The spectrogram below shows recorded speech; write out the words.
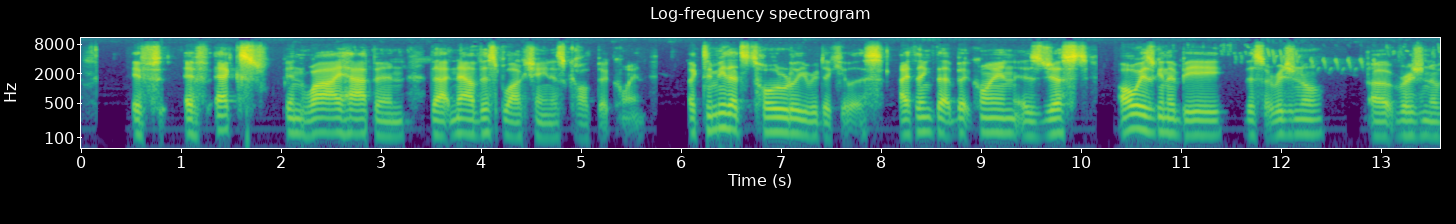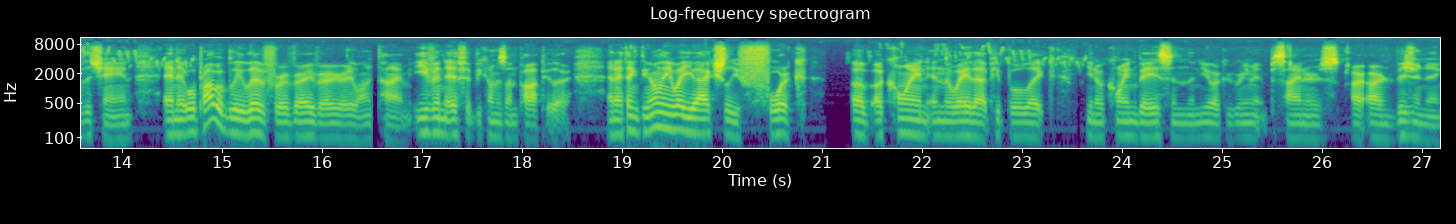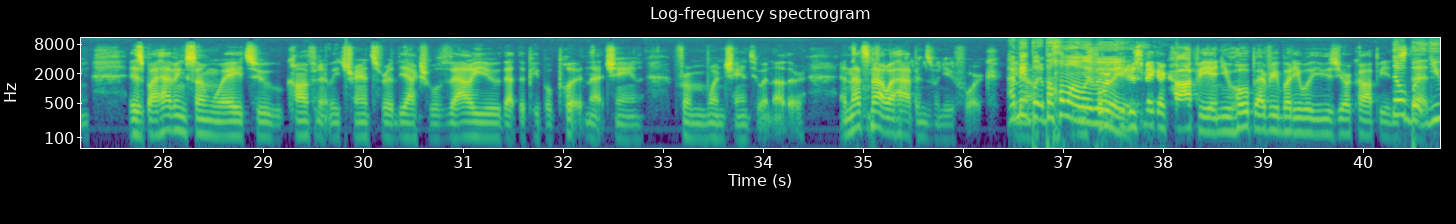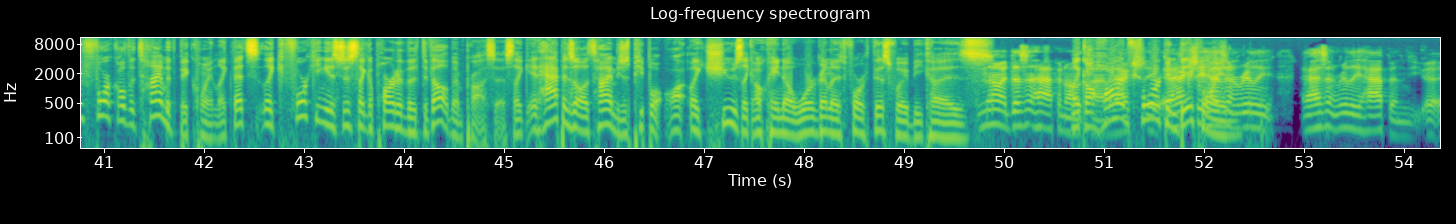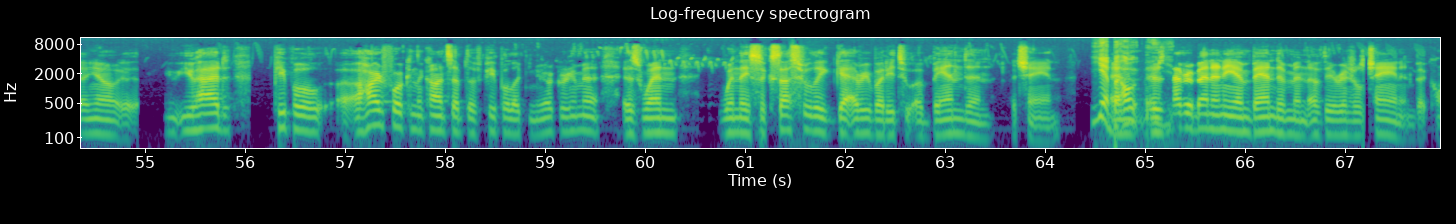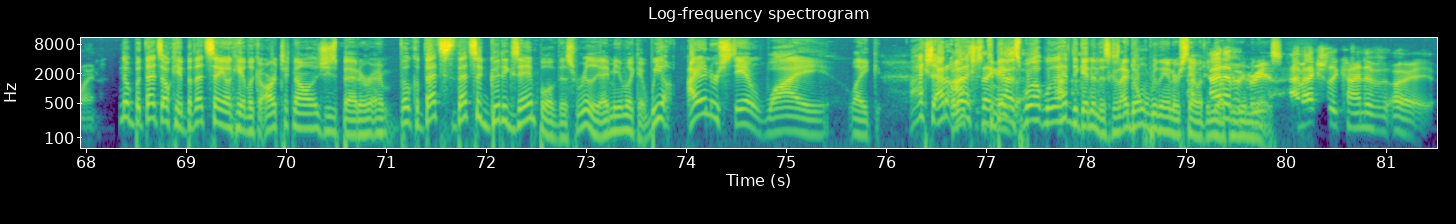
if if X and Y happen, that now this blockchain is called Bitcoin. Like to me, that's totally ridiculous. I think that Bitcoin is just always going to be this original uh, version of the chain, and it will probably live for a very, very, very long time, even if it becomes unpopular. And I think the only way you actually fork a coin in the way that people like you know Coinbase and the New York Agreement signers are, are envisioning is by having some way to confidently transfer the actual value that the people put in that chain from one chain to another. And that's not what happens when you fork. I mean, but, but hold on, you wait, fork, wait, wait. You just make a copy and you hope everybody will use your copy instead. No, but you fork all the time with Bitcoin. Like that's like forking is just like a part of the development process. Like it happens all the time. It's just people uh, like choose like okay, no, we're gonna fork this way because no, it doesn't happen all like the a hard actually, fork in it actually Bitcoin. hasn't really hasn't really happened. Uh, you know, you, you had people a hard fork in the concept of people like the New York Agreement is when when they successfully get everybody to abandon a chain. yeah, but oh, there's never been any abandonment of the original chain in Bitcoin. No, but that's okay. But that's saying okay. Look, our technology is better, and look, that's that's a good example of this. Really, I mean, look, we I understand why. Like, actually, I don't. But that's the Actually, to be honest, we'll, we'll have to get into this because I don't really understand what the New York Agreement agree. is. I'm actually kind of all right.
